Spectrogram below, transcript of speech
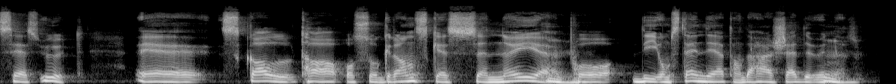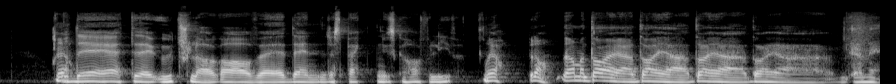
ses ut, er, skal ta og granskes nøye mm. på de omstendighetene det her skjedde under. Mm. Ja. Og det er et eh, utslag av eh, den respekten vi skal ha for livet. Ja, bra. Ja, men da er jeg, da er jeg, da er jeg, da er jeg enig.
